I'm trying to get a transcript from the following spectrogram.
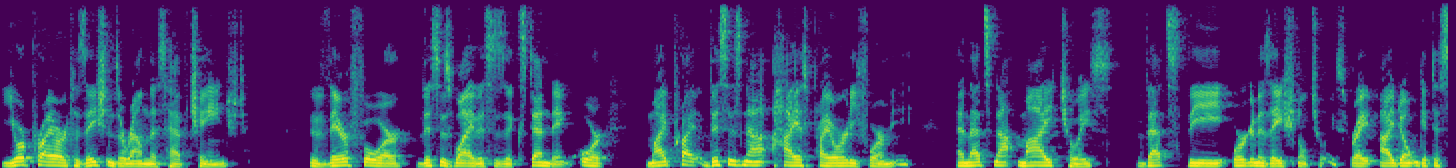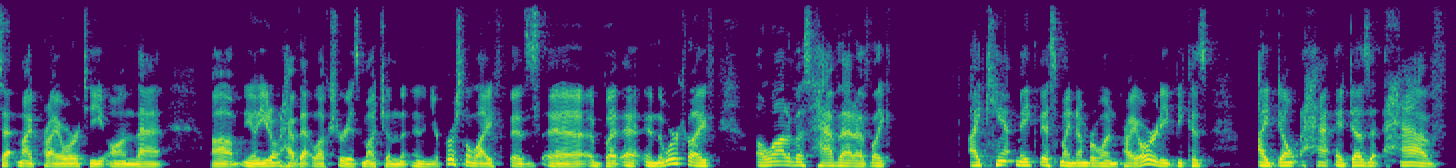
your prioritizations around this have changed. Therefore this is why this is extending or my pri- this is not highest priority for me and that's not my choice that's the organizational choice, right? I don't get to set my priority on that. Um, you know, you don't have that luxury as much in, the, in your personal life as, uh, but uh, in the work life, a lot of us have that of like, I can't make this my number one priority because I don't have, it doesn't have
